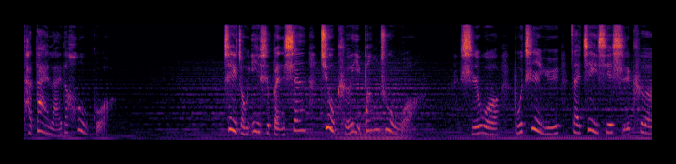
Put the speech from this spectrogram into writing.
它带来的后果。这种意识本身就可以帮助我，使我不至于在这些时刻，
